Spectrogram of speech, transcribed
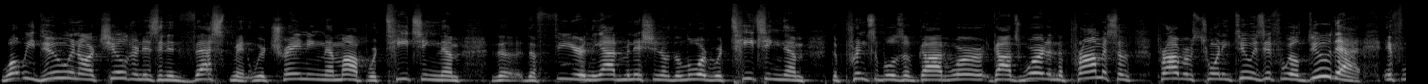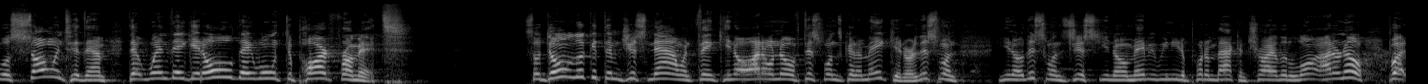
What we do in our children is an investment. We're training them up. We're teaching them the, the fear and the admonition of the Lord. We're teaching them the principles of God word, God's word. And the promise of Proverbs 22 is if we'll do that, if we'll sow into them, that when they get old, they won't depart from it. So don't look at them just now and think, you know, I don't know if this one's going to make it or this one, you know, this one's just, you know, maybe we need to put them back and try a little longer. I don't know. But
